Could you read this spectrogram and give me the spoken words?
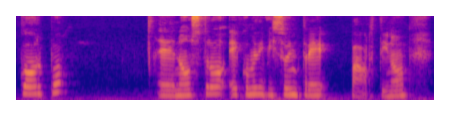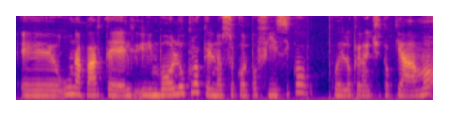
corpo eh, nostro è come diviso in tre parti, no? Eh, una parte è l'involucro, che è il nostro corpo fisico, quello che noi ci tocchiamo,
